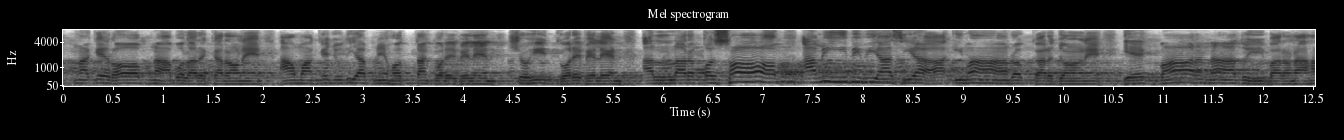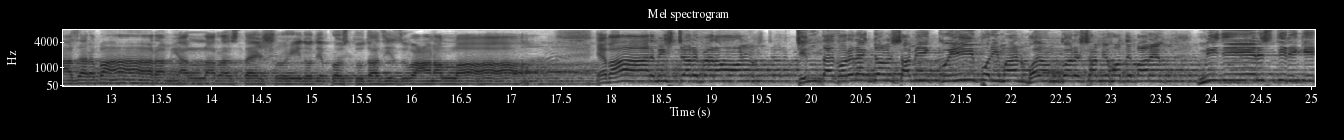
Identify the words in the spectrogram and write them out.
আপনাকে রব না বলার কারণে আমাকে যদি আপনি হত্যা করে ফেলেন, শহীদ করে ফেলেন, আল্লাহর কসম আমি বিবি আসিয়া ইমান রক্ষার জন্যে একবার না, দুইবার না হাজার বার আমি আল্লাহর রাস্তায় শহীদ হতে প্রস্তুত আছি জুবান আল্লাহ এবার মিস্টার ফেরাউন চিন্তা করেন একজন স্বামী কি পরিমাণ ভয়ঙ্কর স্বামী হতে পারে, নিজের স্ত্রীকে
